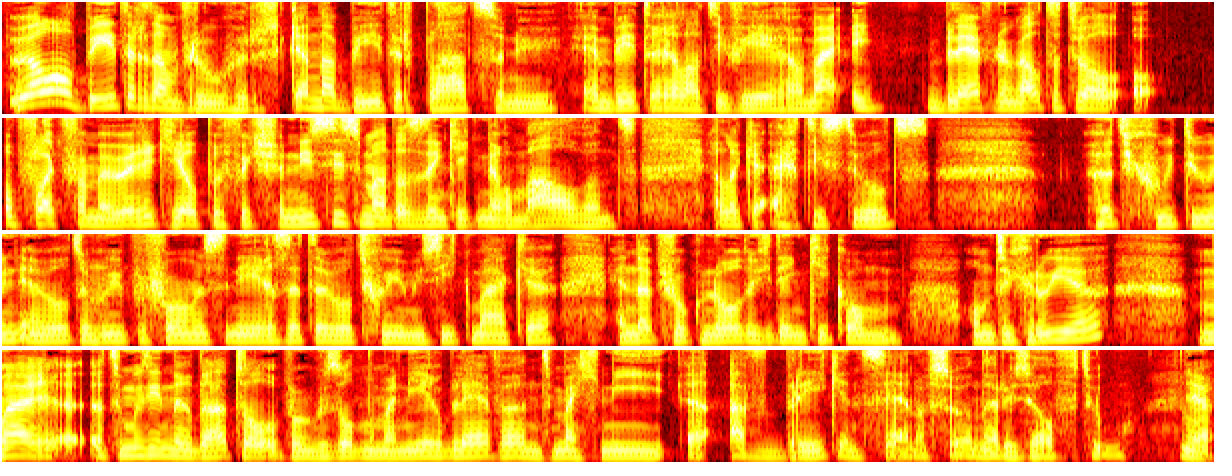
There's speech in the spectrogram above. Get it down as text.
Wel al beter dan vroeger. Ik kan dat beter plaatsen nu en beter relativeren. Maar ik blijf nog altijd wel op vlak van mijn werk heel perfectionistisch, maar dat is denk ik normaal, want elke artiest wil het goed doen en wil een goede performance neerzetten, wil goede muziek maken. En dat heb je ook nodig, denk ik, om, om te groeien. Maar het moet inderdaad wel op een gezonde manier blijven. en Het mag niet eh, afbrekend zijn of zo naar jezelf toe. Ja.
